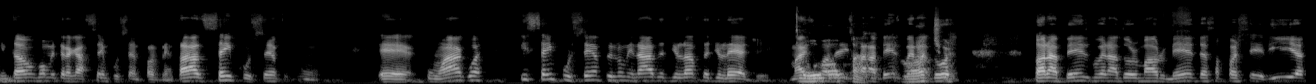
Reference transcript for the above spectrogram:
Então, vamos entregar 100% pavimentado, 100% com, é, com água e 100% iluminada de lâmpada de LED. Mais Opa, uma vez, parabéns, governador. Ótimo. Parabéns, governador Mauro Mendes, dessa parceria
